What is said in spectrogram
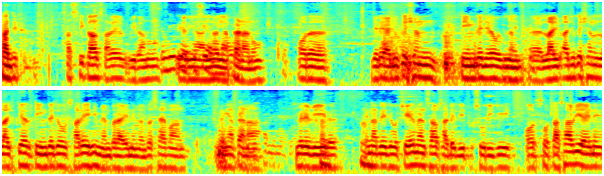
ਹਾਂਜੀ ਸਤਿ ਸ੍ਰੀ ਅਕਾਲ ਸਾਰੇ ਵੀਰਾਂ ਨੂੰ ਮੇਰੀਆਂ ਆਈਆਂ ਹੋਈਆਂ ਭੈਣਾਂ ਨੂੰ ਔਰ ਜਿਹੜੇ ਐਜੂਕੇਸ਼ਨ ਟੀਮ ਦੇ ਜਿਹੜੇ live education life care team ਦੇ ਜੋ ਸਾਰੇ ਹੀ ਮੈਂਬਰ ਆਏ ਨੇ, ਮੈਂਬਰ ਸਹਿਬਾਨ, ਮੇਰੀਆਂ ਭੈਣਾਂ, ਮੇਰੇ ਵੀਰ, ਇਹਨਾਂ ਦੇ ਜੋ ਚੇਅਰਮੈਨ ਸਾਹਿਬ ਸਾਡੇ ਦੀਪਕ ਸੂਰੀ ਜੀ ਔਰ ਸੋਤਾ ਸਾਹਿਬ ਜੀ ਆਏ ਨੇ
